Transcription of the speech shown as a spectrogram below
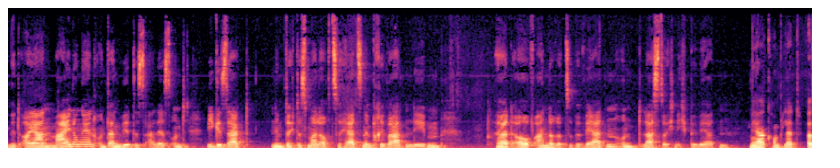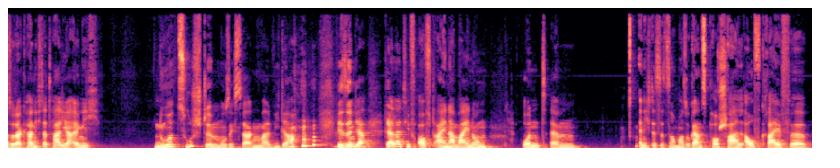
mit euren Meinungen und dann wird das alles. Und wie gesagt, nehmt euch das mal auch zu Herzen im privaten Leben. Hört auf, andere zu bewerten und lasst euch nicht bewerten. Ja, komplett. Also da kann ich der Talia eigentlich nur zustimmen, muss ich sagen, mal wieder. Wir sind ja relativ oft einer Meinung. Und ähm, wenn ich das jetzt nochmal so ganz pauschal aufgreife,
